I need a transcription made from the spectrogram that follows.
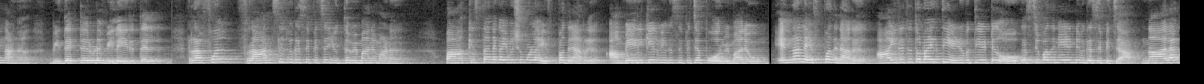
എന്നാണ് വിദഗ്ധരുടെ വിലയിരുത്തൽ. റഫാൽ ഫ്രാൻസിൽ വികസിപ്പിച്ച യുദ്ധവിമാനമാണ്. പാകിസ്ഥാന്റെ കൈവശമുള്ള എഫ് പതിനാറ് അമേരിക്കയിൽ വികസിപ്പിച്ച പോർവിമാനവും. എന്നാൽ എഫ് പതിനാറ് ആയിരത്തി തൊള്ളായിരത്തി എഴുപത്തിയെട്ട് ഓഗസ്റ്റ് പതിനേഴിന് വികസിപ്പിച്ച നാലാം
